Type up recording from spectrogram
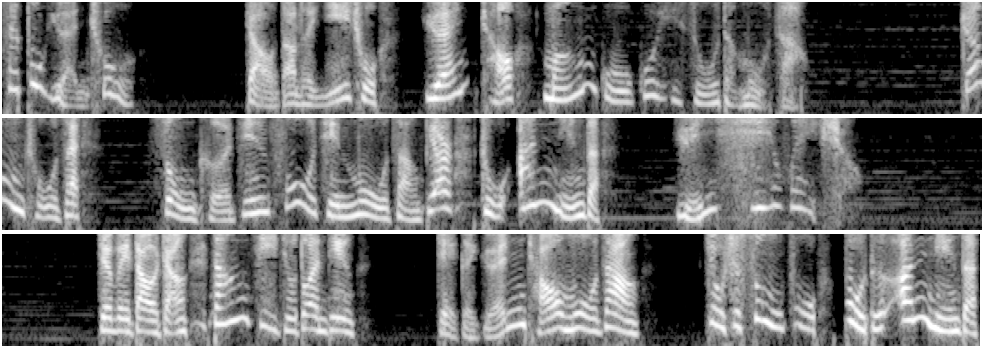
在不远处，找到了一处。元朝蒙古贵族的墓葬，正处在宋可金父亲墓葬边主安宁的云溪位上。这位道长当即就断定，这个元朝墓葬就是宋父不得安宁的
